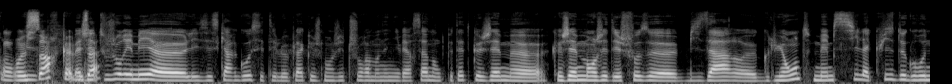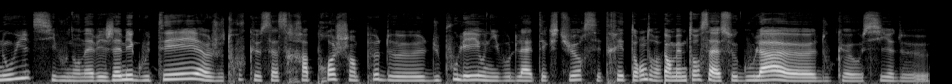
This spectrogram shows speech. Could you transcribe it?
ressort comme Bah, ça. j'ai toujours aimé euh, les escargots, c'était le plat que je mangeais toujours à mon anniversaire, donc peut-être que j'aime euh, que j'aime manger des choses euh, bizarres, euh, gluantes, même si la cuisse de grenouille, si vous n'en avez jamais goûté, je trouve que ça se rapproche un peu de, du poulet au niveau de la texture, c'est très tendre. En même temps, ça a ce goût-là, donc aussi de,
